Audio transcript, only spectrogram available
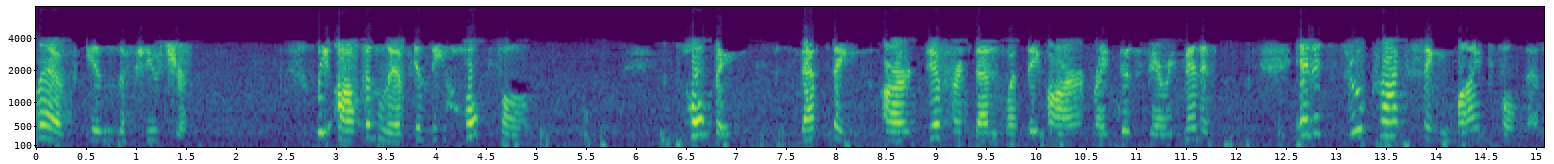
live in the future. We often live in the hopeful, hoping that things are different than what they are right this very minute. And it's through practicing mindfulness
